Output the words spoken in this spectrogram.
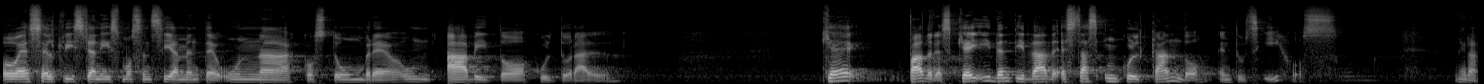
¿O es el cristianismo sencillamente una costumbre, un hábito cultural? ¿Qué, padres, qué identidad estás inculcando en tus hijos? Mira,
